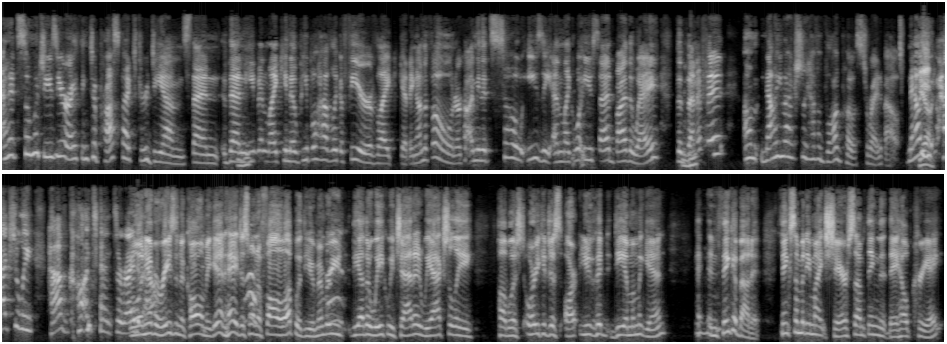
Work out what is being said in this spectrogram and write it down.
and it's so much easier i think to prospect through dms than than mm-hmm. even like you know people have like a fear of like getting on the phone or i mean it's so easy and like what you said by the way the mm-hmm. benefit um, now you actually have a blog post to write about. Now yeah. you actually have content to write well, about. and you have a reason to call them again. Hey, just want to follow up with you. Remember you, the other week we chatted? We actually published, or you could just, or you could DM them again mm-hmm. and think about it. Think somebody might share something that they help create?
